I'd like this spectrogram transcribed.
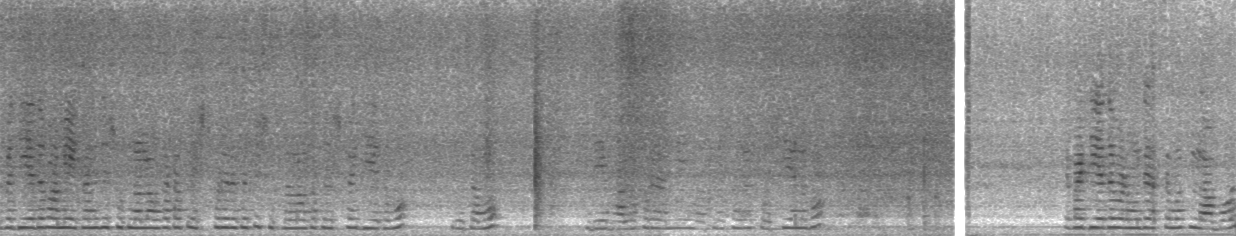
এবার দিয়ে দেবো আমি এখানে যে শুকনো লঙ্কাটা পেস্ট করে রেখেছি, শুকনো লঙ্কা পেস্টটাই দিয়ে দেবো দু চামচ। দিয়ে ভালো করে আমি মশলার সঙ্গে কষিয়ে নেব। এবার দিয়ে দেবো এর মধ্যে এক চামচ লবণ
